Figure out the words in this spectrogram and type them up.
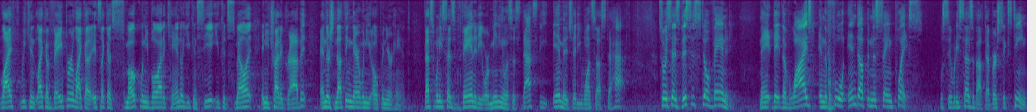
life we can like a vapor, like a it's like a smoke when you blow out a candle. You can see it, you could smell it, and you try to grab it, and there's nothing there when you open your hand. That's when he says vanity or meaninglessness. That's the image that he wants us to have. So he says this is still vanity. They, they, the wise and the fool end up in the same place. We'll see what he says about that. Verse 16.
